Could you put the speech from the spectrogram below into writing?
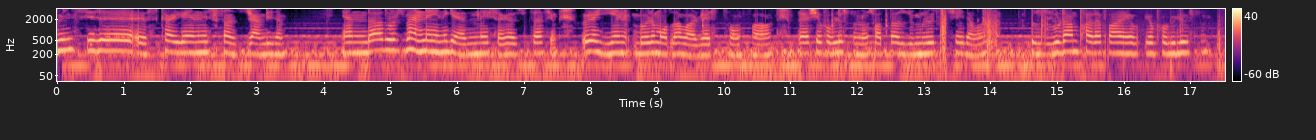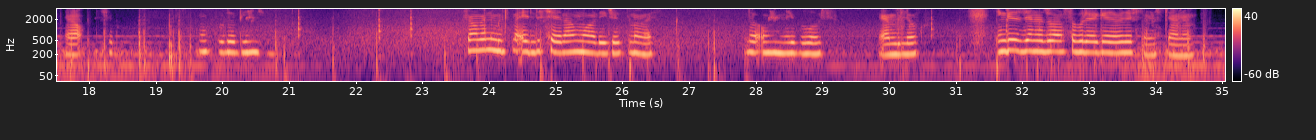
Bugün size e, Skygame'ini tanıtacağım bizim. Yani daha doğrusu ben de yeni geldim. Neyse arkadaşlar tanıtayım. Böyle yeni böyle modlar var. Redstone falan. Böyle Her şey yapabiliyorsunuz. Hatta zümrüt şey de var. Buradan para falan yap- yapabiliyorsun. Ya şey... Yok, burada bir Şu an benim büyük ihtimalle 50 TL'm var diyecektim evet. Da only block. Yani blok. İngilizceniz varsa buraya gelebilirsiniz yani.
